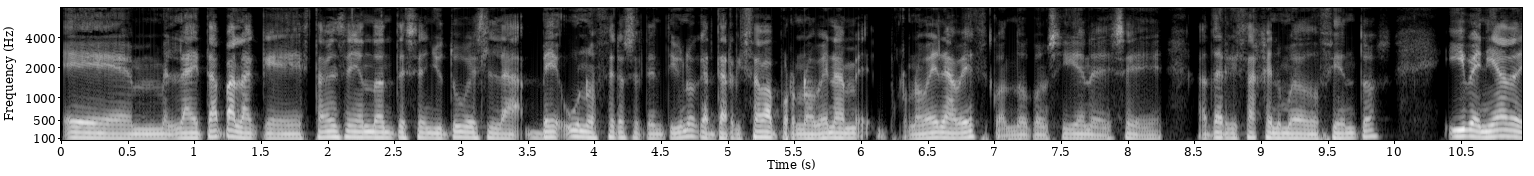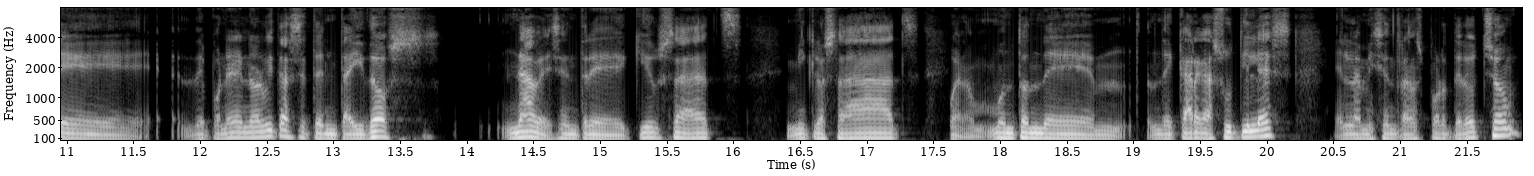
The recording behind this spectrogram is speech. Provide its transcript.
Eh, la etapa a la que estaba enseñando antes en YouTube es la B1071, que aterrizaba por novena, por novena vez cuando consiguen ese aterrizaje número 200, y venía de, de poner en órbita 72 naves entre CubeSats, microsats, bueno, un montón de, de, cargas útiles en la misión Transporter 8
